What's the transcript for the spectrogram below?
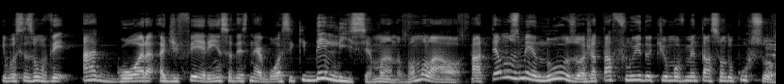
e vocês vão ver agora a diferença desse negócio e que delícia, mano. Vamos lá, ó. Até nos menus, ó, já tá fluido aqui a movimentação do cursor.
